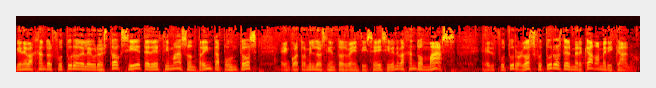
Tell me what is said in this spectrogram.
Viene bajando el futuro del Eurostock, siete décimas, son 30 puntos en 4.226 y viene bajando más el futuro, los futuros del mercado americano.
